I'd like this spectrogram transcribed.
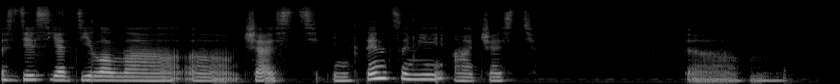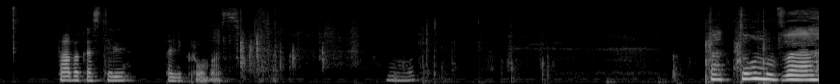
Здесь я делала э, часть инктенциями, а часть э, Фаба Кастель Поликромас. Потом в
